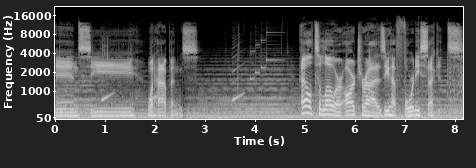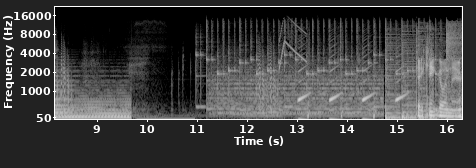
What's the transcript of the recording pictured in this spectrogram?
And see what happens. L to lower, R to rise. You have 40 seconds. Okay, can't go in there.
